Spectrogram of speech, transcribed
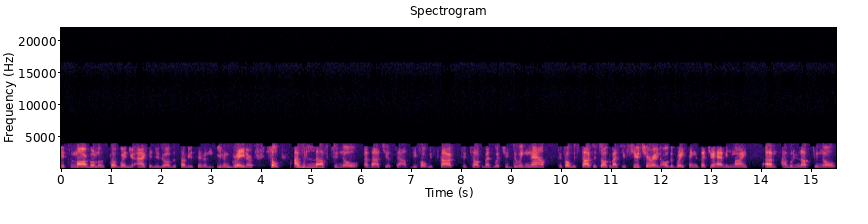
it's marvelous. So when you act and you do all the stuff, it's even even greater. So I would love to know about yourself before we start to talk about what you're doing now. Before we start to talk about your future and all the great things that you have in mind, um, I would love to know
